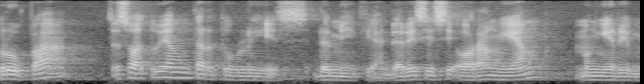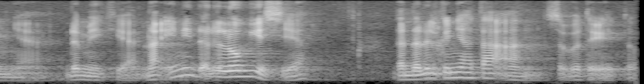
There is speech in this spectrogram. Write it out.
berupa sesuatu yang tertulis. Demikian dari sisi orang yang mengirimnya. Demikian. Nah ini dari logis ya dan dalil kenyataan seperti itu.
